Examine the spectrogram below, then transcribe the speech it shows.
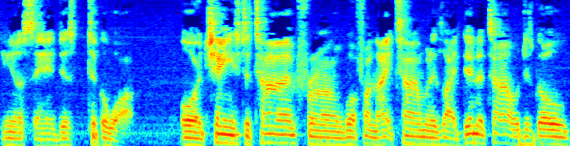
you know, what I'm saying, just took a walk, or change the time from well, from nighttime when it's like dinner time, or just go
